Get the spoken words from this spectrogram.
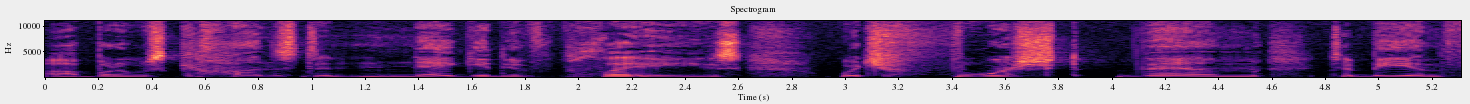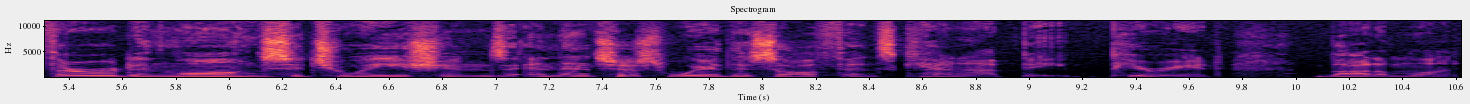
uh, but it was constant negative plays, which forced them to be in third and long situations. And that's just where this offense cannot be, period. Bottom line.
